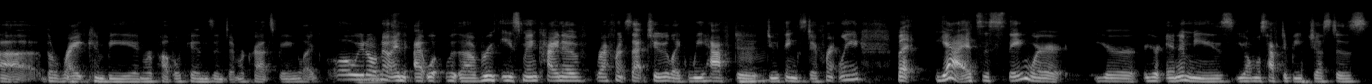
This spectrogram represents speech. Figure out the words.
uh, the right can be and Republicans and Democrats being like, oh, we don't know. And uh, Ruth Eastman kind of referenced that too. Like we have to Mhm. do things differently. But yeah, it's this thing where your your enemies, you almost have to be just as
